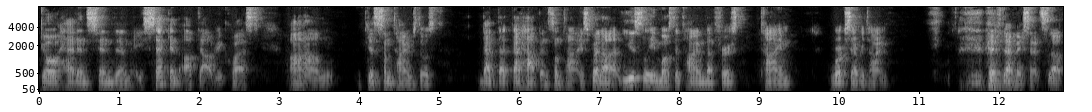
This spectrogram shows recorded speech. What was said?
go ahead and send them a second opt-out request. Um, because sometimes those that that that happens sometimes. But uh, usually, most of the time, that first time works every time. if that makes sense. So,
